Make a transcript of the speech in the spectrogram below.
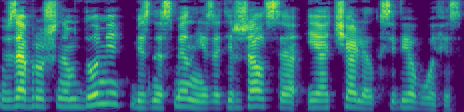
В заброшенном доме бизнесмен не задержался и отчалил к себе в офис.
